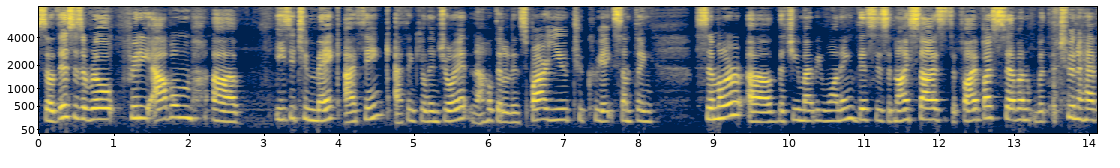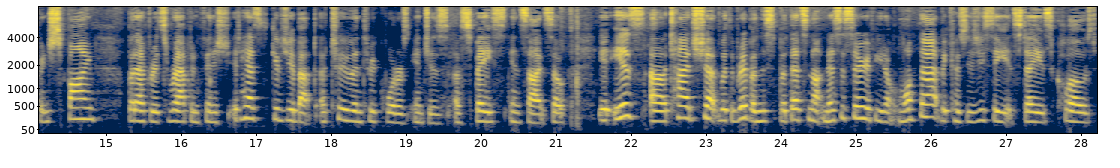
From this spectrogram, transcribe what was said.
So this is a real pretty album, uh, easy to make, I think. I think you'll enjoy it, and I hope that it'll inspire you to create something similar uh, that you might be wanting. This is a nice size. It's a 5 by 7 with a 2.5 inch spine, but after it's wrapped and finished, it has gives you about a 2 and 3 quarters inches of space inside. So it is uh, tied shut with ribbons, but that's not necessary if you don't want that because as you see, it stays closed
